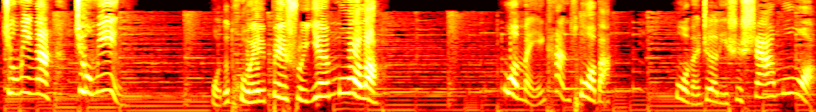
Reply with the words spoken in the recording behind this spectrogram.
救命啊！救命！我的腿被水淹没了。我没看错吧？我们这里是沙漠，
